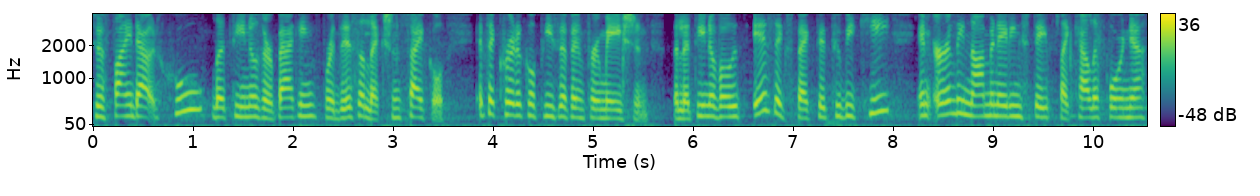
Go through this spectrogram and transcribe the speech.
to find out who Latinos are backing for this election cycle. It's a critical piece of information. The Latino vote is expected to be key in early nominating states like California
